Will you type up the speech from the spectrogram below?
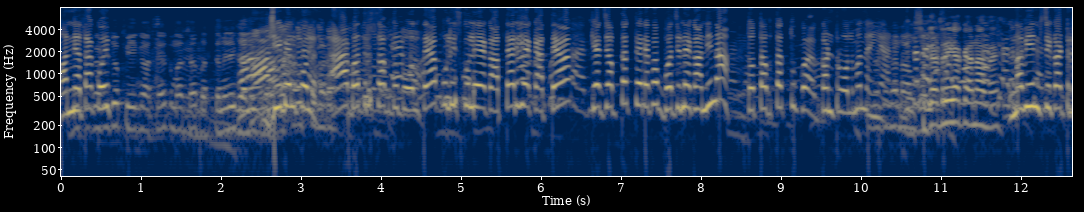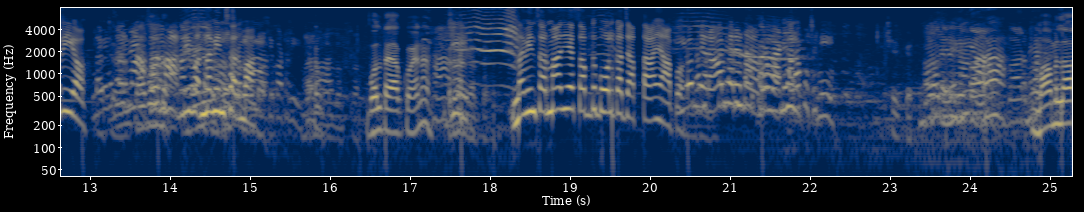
अन्यथा कोई जो पी के आते हैं तुम्हारे साथ बदतमीजी गाली जी बिल्कुल। अभद्र शब्द बोलते हैं पुलिस को लेकर आते हैं ये कहते हैं कि जब तक तेरे पे बजने का नहीं ना तो तब तक तू कंट्रोल में नहीं आने सेक्रेटरी का क्या नाम है? नवीन सेक्रेटरी नवीन- नवीन शर्मा। बोलता है आपको है ना? नवीन शर्मा ये शब्द बोल कर जाता है यहाँ पर। मेरा मेरे नाम हमारा कुछ नहीं। मामला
